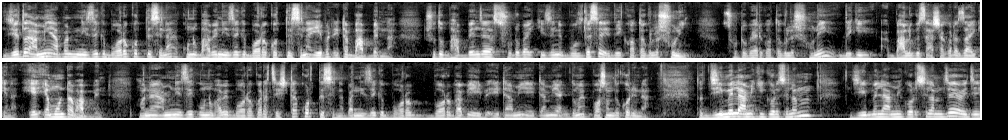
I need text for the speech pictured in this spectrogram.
যেহেতু আমি আমার নিজেকে বড় করতেছি না কোনোভাবে নিজেকে বড় করতেছি না, এবার এটা ভাববেন না। শুধু ভাববেন যে ছোটো ভাই কী জানি বলতেছে দেখি কথাগুলো শুনি। ছোটো ভাইয়ের কথাগুলো শুনি, দেখি ভালো কিছু আশা করা যায় কিনা। এমনটা ভাববেন। মানে আমি নিজেকে কোনোভাবে বড় করার চেষ্টা করতেছি না বা নিজেকে বড়, বড়ভাবে এটা আমি এটা আমি একদমই পছন্দ করি না। তো জিমেলে আমি কী করেছিলাম? জিমেলে আমি করেছিলাম যে ওই যে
